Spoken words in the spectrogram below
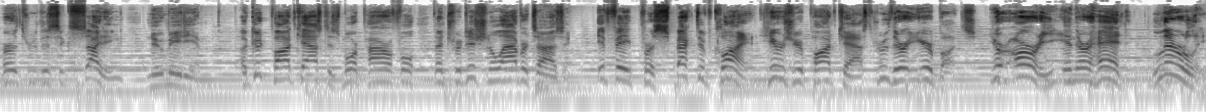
heard through this exciting new medium. A good podcast is more powerful than traditional advertising. If a prospective client hears your podcast through their earbuds, you're already in their head, literally.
